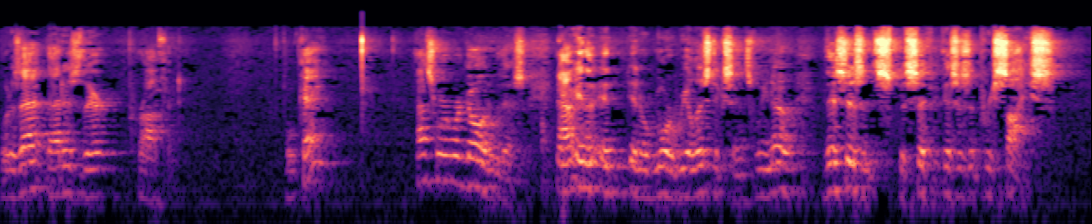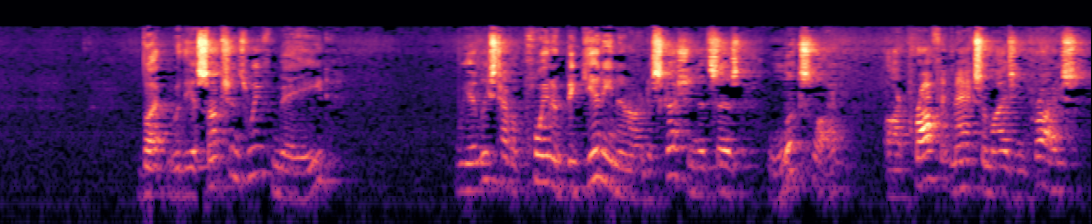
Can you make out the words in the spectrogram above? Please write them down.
what is that? That is their profit. Okay? That's where we're going with this. Now, in, in, in a more realistic sense, we know this isn't specific, this isn't precise. But with the assumptions we've made, we at least have a point of beginning in our discussion that says, looks like our profit maximizing price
